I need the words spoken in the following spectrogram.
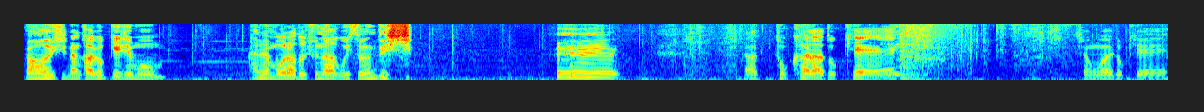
아이씨 난 가볍게 이제 뭐 하면 뭐라도 주나 하고 있었는데 씨. 아 독하다 독해. 정말 독해.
